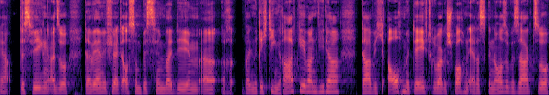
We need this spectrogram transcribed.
Ja, deswegen, also da wären wir vielleicht auch so ein bisschen bei dem, äh, bei den richtigen Ratgebern wieder. Da habe ich auch mit Dave drüber gesprochen, er hat das genauso gesagt, so,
